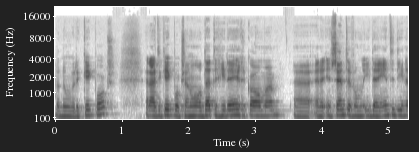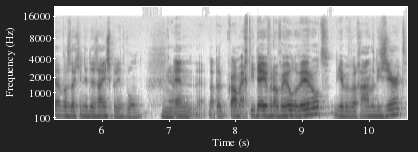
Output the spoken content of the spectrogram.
dat noemen we de kickbox. En uit die kickbox zijn 130 ideeën gekomen eh, en de incentive om een idee in te dienen was dat je een design sprint won. ja. En eh, nou, er kwamen echt ideeën van over heel de wereld. Die hebben we geanalyseerd.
